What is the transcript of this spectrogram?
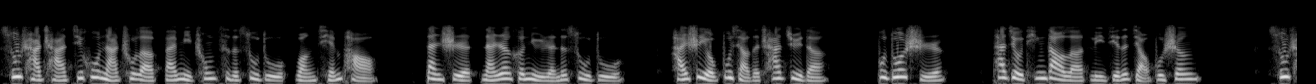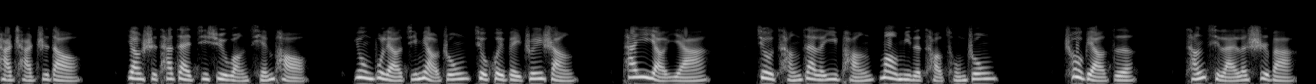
苏茶茶几乎拿出了百米冲刺的速度往前跑。但是男人和女人的速度还是有不小的差距的。不多时，他就听到了李杰的脚步声。苏茶茶知道，要是他再继续往前跑，用不了几秒钟就会被追上。他一咬牙，就藏在了一旁茂密的草丛中。臭婊子，藏起来了是吧？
